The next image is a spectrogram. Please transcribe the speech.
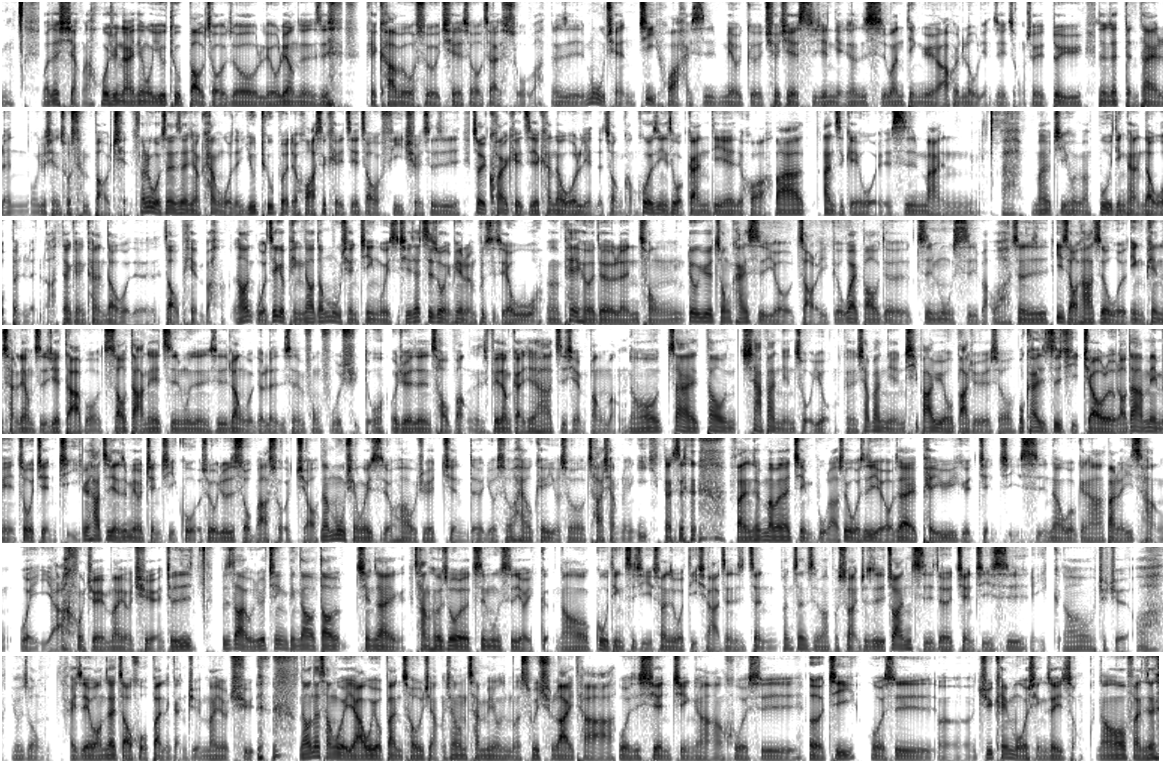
我在想啊，或许哪一天我 YouTube 暴走之后，流量真的是。可以 cover 我所有一切的时候再说吧，但是目前计划还是没有一个确切的时间点，像是十万订阅啊会露脸这种，所以对于真的在等待的人，我就先说声抱歉。那如果真的是很想看我的 YouTuber 的话，是可以直接找我 feature，这是最快可以直接看到我脸的状况，或者是你是我干爹的话，发案子给我也是蛮。啊，蛮有机会吗？不一定看得到我本人啦，但可能看得到我的照片吧。然后我这个频道到目前经营为止，其实在制作影片的人不止只有我，嗯，配合的人从六月中开始有找了一个外包的字幕师吧。哇，真的是一找他之后，我的影片产量直接 double，少打那些字幕真的是让我的人生丰富了许多。我觉得真的超棒的，非常感谢他之前帮忙。然后再到下半年左右，可能下半年八。月或八九月的时候，我开始自己教了老大妹妹做剪辑，因为她之前是没有剪辑过，所以我就是手把手教。那目前为止的话，我觉得剪的有时候还 OK，有时候差强人意，但是反正就慢慢在进步了。所以我是有在培育一个剪辑师。那我有跟他办了一场尾牙，我觉得也蛮有趣的，就是。不知道，我觉得经营频道到现在常合作的字幕师有一个，然后固定自己算是我底下真的是正算正职吗？不算，就是专职的剪辑师一个，然后就觉得哇，有一种海贼王在找伙伴的感觉，蛮有趣的。然后那场尾牙我有办抽奖，像产品有什么 Switch Light 啊，或者是现金啊，或者是耳机，或者是呃 GK 模型这一种，然后反正。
